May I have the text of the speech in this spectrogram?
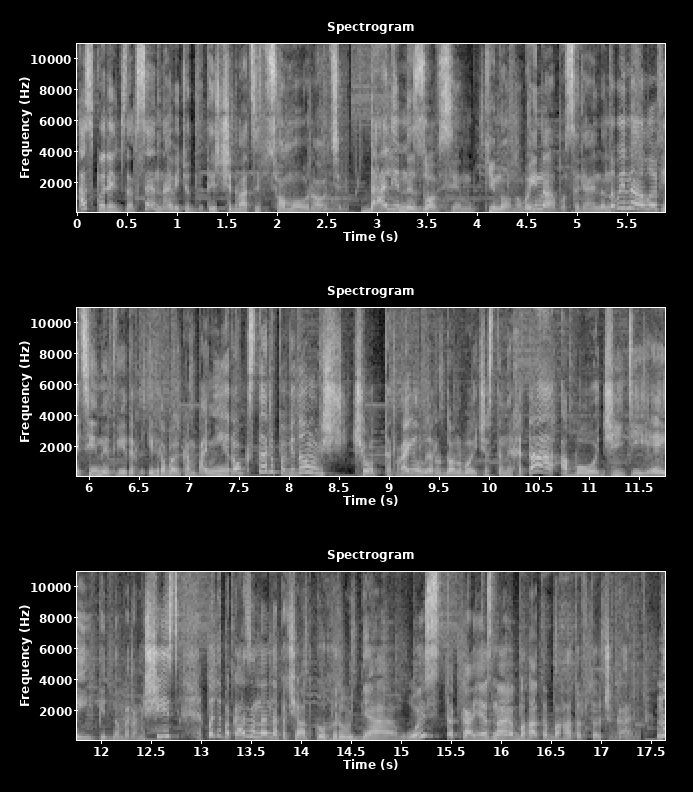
а скоріш за все, навіть у 2027 році. Далі не зовсім кіно новина або серіальна новина, але офіційний твіттер ігрової компанії Rockstar повідомив, що трейлер до нової частини GTA або GTA під номером 6 буде показано на початку початку грудня. Ось така, я знаю, багато-багато хто чекає. Ну,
